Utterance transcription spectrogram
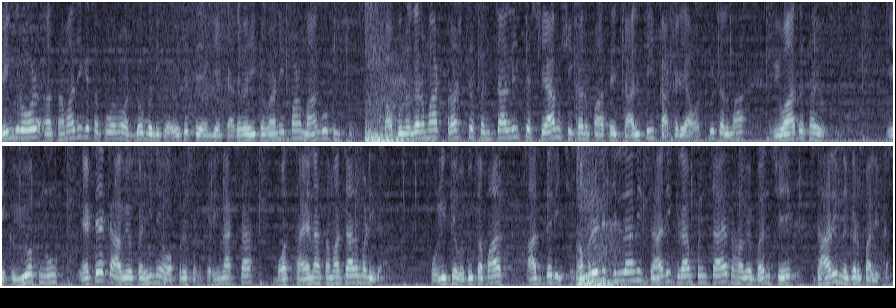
રિંગ રોડ અસામાજિક તત્વોનો અડ્ડો બની ગયો છે. તે અંગે કાર્યવાહી કરવાની પણ માંગ ઉઠી છે. બાપુનગરમાં ટ્રસ્ટ સંચાલિત શ્યામ શિખર પાસે ચાલતી કાકડિયા હોસ્પિટલમાં વિવાદ થયો છે. એક યુવકનું એટેક આવ્યો કહીને ઓપરેશન કરી નાખતા મોત થયાના સમાચાર મળી રહ્યા છે. પોલીસે વધુ તપાસ હાથ ધરી છે. અમરેલી જિલ્લાની ધારી ગ્રામ પંચાયત હવે બનશે ધારી નગરપાલિકા.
